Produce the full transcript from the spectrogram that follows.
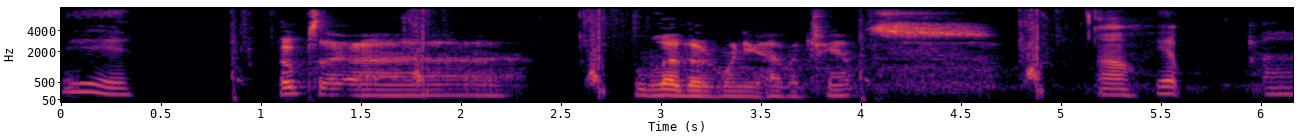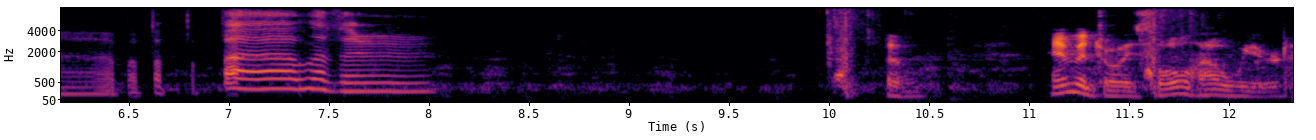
Yeah. Oops, uh, leather when you have a chance. Oh, yep. Uh, ba, ba, ba, ba, leather. Oh, inventory's full. How weird.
